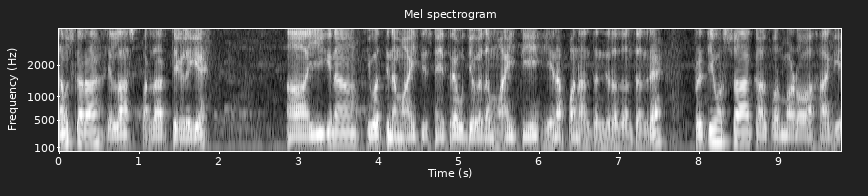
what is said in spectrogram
ನಮಸ್ಕಾರ, ಎಲ್ಲ ಸ್ಪರ್ಧಾರ್ಥಿಗಳಿಗೆ. ಈಗಿನ ಇವತ್ತಿನ ಮಾಹಿತಿ ಸ್ನೇಹಿತರೆ, ಉದ್ಯೋಗದ ಮಾಹಿತಿ ಏನಪ್ಪ ನಾನು ತಂದಿರೋದು ಅಂತಂದರೆ, ಪ್ರತಿ ವರ್ಷ ಕಾಲ್ಫಾರ್ ಮಾಡೋ ಹಾಗೆ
